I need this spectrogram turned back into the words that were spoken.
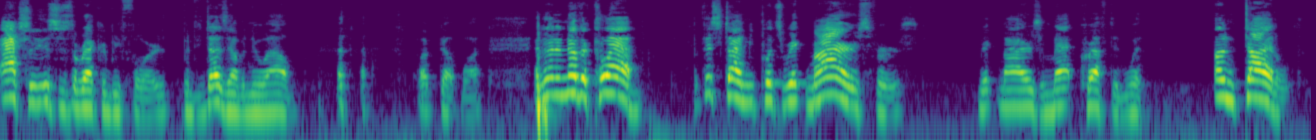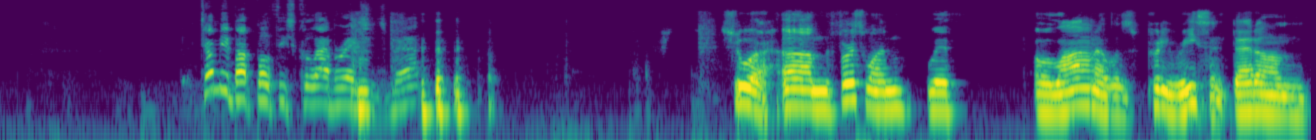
Actually, this is the record before, but he does have a new album. Fucked up, what? And then another collab, but this time he puts Rick Myers first. Rick Myers and Matt Krefting with Untitled. Tell me about both these collaborations, Matt. Sure. Um, the first one with Olana was pretty recent. That um,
